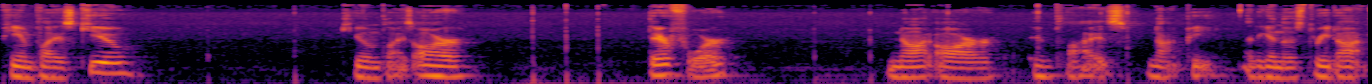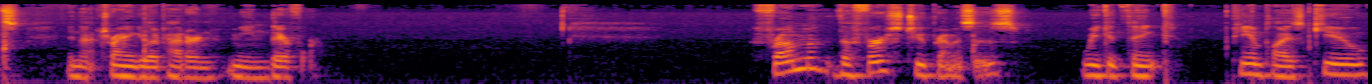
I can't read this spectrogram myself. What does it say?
P implies Q, Q implies R, therefore not R implies not P. And again, those three dots in that triangular pattern mean therefore. From the first two premises, we could think P implies Q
